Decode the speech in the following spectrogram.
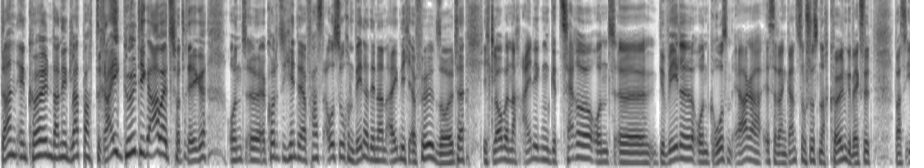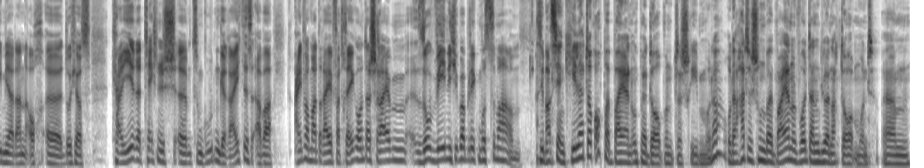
dann in Köln, dann in Gladbach, drei gültige Arbeitsverträge und äh, er konnte sich hinterher fast aussuchen, wen er denn dann eigentlich erfüllen sollte. Ich glaube, nach einigem Gezerre und äh, Gewedel und großem Ärger ist er dann ganz zum Schluss nach Köln gewechselt, was ihm ja dann auch äh, durchaus karrieretechnisch äh, zum Guten gereicht ist. Aber einfach mal drei Verträge unterschreiben, so wenig Überblick musste man haben. Sebastian Kehl hat doch auch bei Bayern und bei Dortmund unterschrieben, oder? Oder hatte schon bei Bayern und wollte dann lieber nach Dortmund. Ähm,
